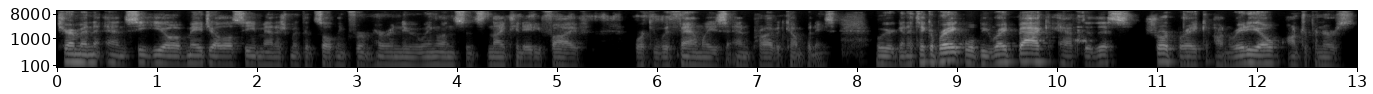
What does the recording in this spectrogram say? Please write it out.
chairman and CEO of Mage LLC, management consulting firm here in New England since 1985 working with families and private companies. We're going to take a break. We'll be right back after this short break on Radio Entrepreneurs.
